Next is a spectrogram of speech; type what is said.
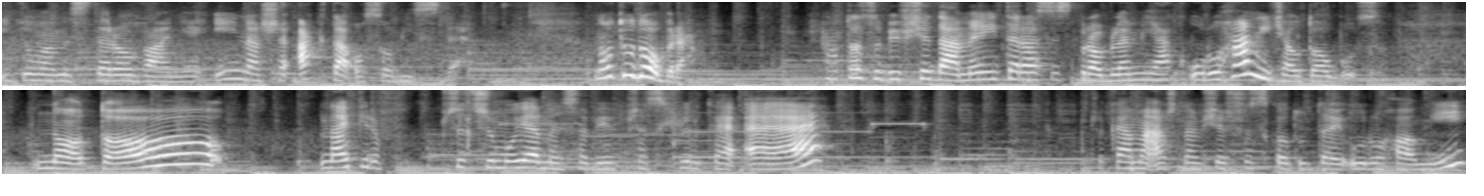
i tu mamy sterowanie i nasze akta osobiste. No to dobra. No to sobie wsiadamy i teraz jest problem, jak uruchamić autobus. No to najpierw przytrzymujemy sobie przez chwilkę E. Czekamy aż nam się wszystko tutaj uruchomi.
